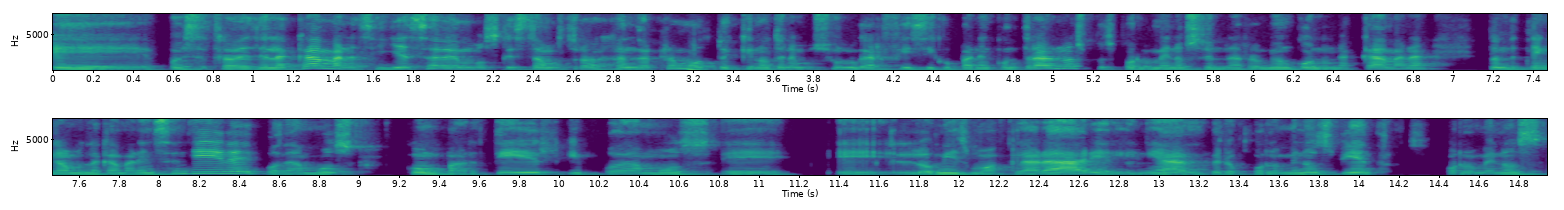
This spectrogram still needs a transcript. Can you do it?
eh, pues a través de la cámara. Si ya sabemos que estamos trabajando en remoto y que no tenemos un lugar físico para encontrarnos, pues por lo menos en una reunión con una cámara donde tengamos la cámara encendida y podamos compartir y podamos eh, eh, lo mismo aclarar y alinear, pero por lo menos viendo, por lo menos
